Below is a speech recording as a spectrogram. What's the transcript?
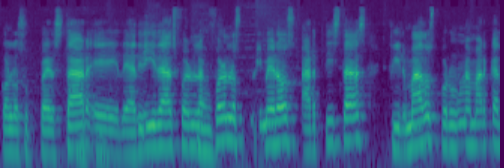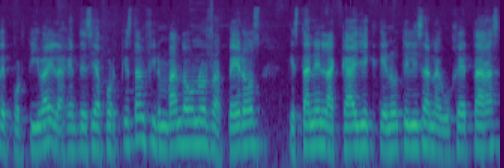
con los Superstar eh, de Adidas fueron, la- fueron los primeros artistas firmados por una marca deportiva y la gente decía, ¿por qué están firmando a unos raperos que están en la calle, que no utilizan agujetas?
